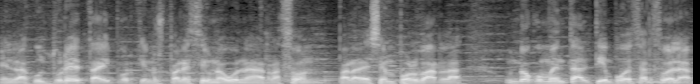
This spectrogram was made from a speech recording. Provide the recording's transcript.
en la cultureta y porque nos parece una buena razón para desempolvarla, un documental Tiempo de Zarzuela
